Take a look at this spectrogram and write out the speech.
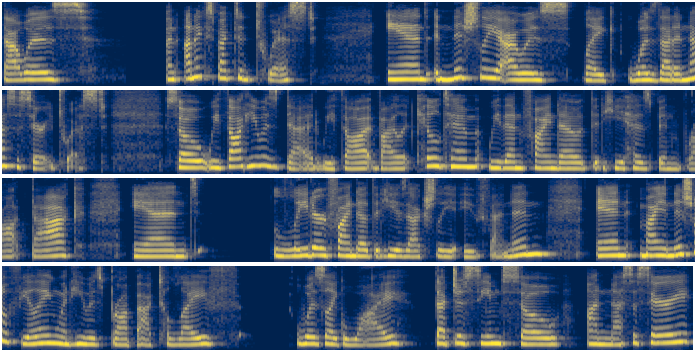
That was an unexpected twist. And initially, I was like, was that a necessary twist? So we thought he was dead. We thought Violet killed him. We then find out that he has been brought back and later find out that he is actually a Venin. And my initial feeling when he was brought back to life was like, why? That just seemed so unnecessary.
